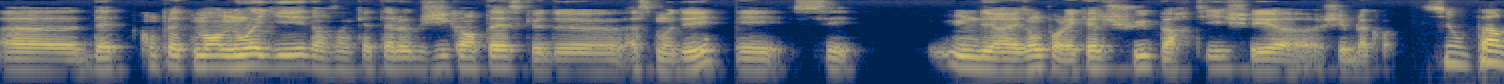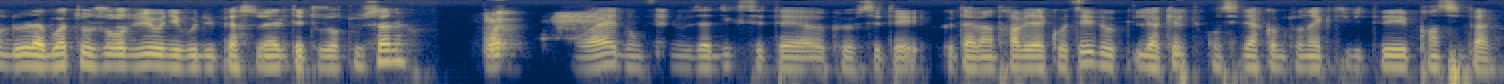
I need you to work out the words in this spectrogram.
d'être complètement noyé dans un catalogue gigantesque de Asmodée. Et c'est une des raisons pour lesquelles je suis parti chez euh, chez BlackRock. Si on parle de la boîte aujourd'hui au niveau du personnel, t'es toujours tout seul? Ouais. Ouais, donc tu nous as dit que c'était euh, que c'était que t'avais un travail à côté, de laquelle tu considères comme ton activité principale?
